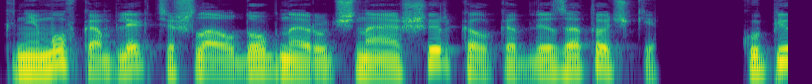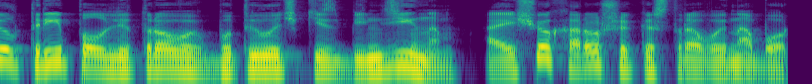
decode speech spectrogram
К нему в комплекте шла удобная ручная ширкалка для заточки. Купил три пол-литровых бутылочки с бензином, а еще хороший костровой набор.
